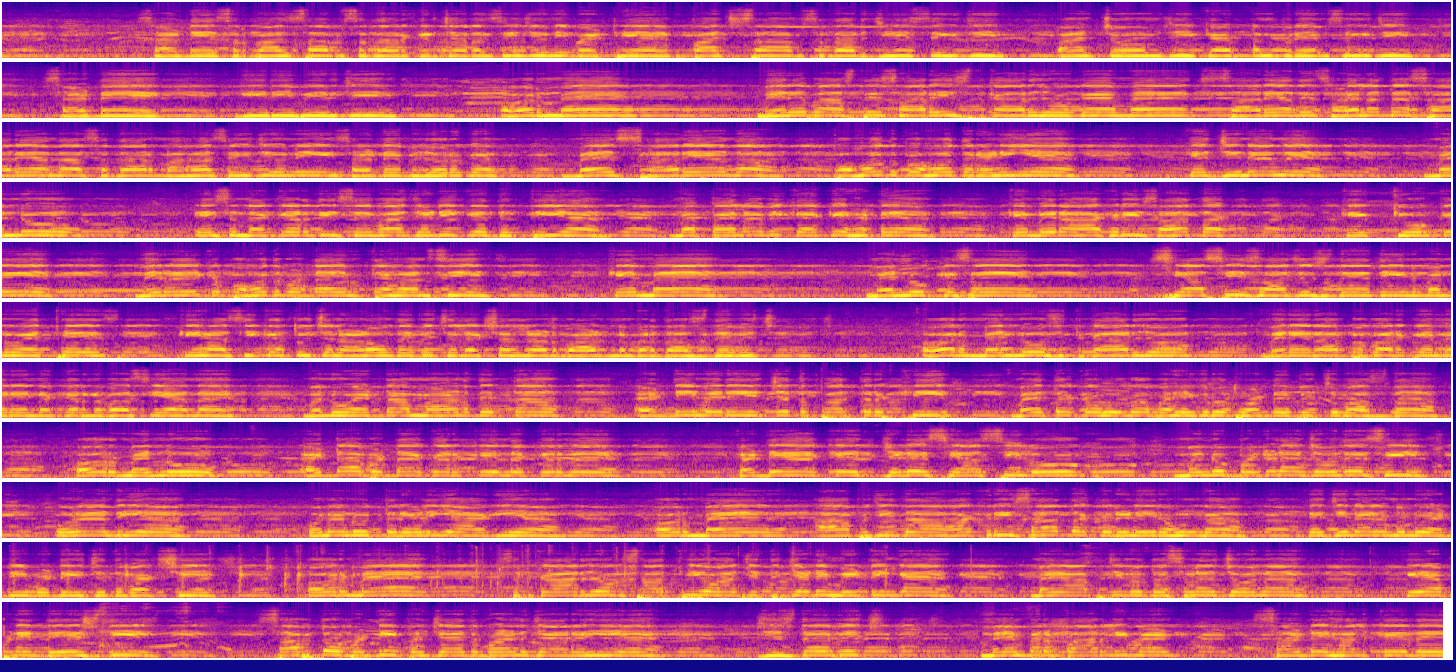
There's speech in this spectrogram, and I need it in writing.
ਸਾਡੇ ਸਰਪੰਚ ਸਾਹਿਬ ਸਰਦਾਰ ਗੁਰਚਰਨ ਸਿੰਘ ਜੀ ਵੀ ਬੈਠੇ ਆ ਪੰਚ ਸਾਹਿਬ ਸਰਦਾਰ ਜੀਤ ਸਿੰਘ ਜੀ, ਪੰਚ ਓਮ ਜੀ, ਕੈਪਟਨ ਪ੍ਰੇਮ ਸਿੰਘ ਜੀ, ਸਾਡੇ ਗੀਰੀ ਵੀਰ ਜੀ। ਔਰ ਮੈਂ ਮੇਰੇ ਵਾਸਤੇ ਸਾਰੇ ਸਤਿਕਾਰਯੋਗ ਹੈ। ਮੈਂ ਸਾਰਿਆਂ ਦੇ ਪਹਿਲਾਂ ਤਾਂ ਸਾਰਿਆਂ ਦਾ ਸਰਦਾਰ ਮਹਾ ਸਿੰਘ ਜੀ ਹੁਣੀ ਸਾਡੇ ਬਜ਼ੁਰਗ। ਮੈਂ ਸਾਰਿਆਂ ਦਾ ਬਹੁਤ ਬਹੁਤ ਰਣੀ ਹੈ ਕਿ ਜਿਨ੍ਹਾਂ ਨੇ ਮੈਨੂੰ ਇਸ ਨਗਰ ਦੀ ਸੇਵਾ ਜਿਹੜੀ ਕਿ ਦਿੱਤੀ ਹੈ, ਮੈਂ ਪਹਿਲਾਂ ਵੀ ਕਹਿ ਕੇ ਹਟਿਆ ਕਿ ਮੇਰਾ ਆਖਰੀ ਸਾਹ ਤੱਕ ਕਿ ਕਿਉਂਕਿ ਮੇਰਾ ਇੱਕ ਬਹੁਤ ਵੱਡਾ ਇਮਤਿਹਾਨ ਸੀ ਕਿ ਮੈਂ ਮੈਨੂੰ ਕਿਸੇ ਸਿਆਸੀ ਸਾਜ਼ਿਸ਼ ਦੇ ਅਧੀਨ ਮੈਨੂੰ ਇੱਥੇ ਕਿਹਾ ਸੀ ਕਿ ਤੂੰ ਚਨਾਲੋਂ ਦੇ ਵਿੱਚ ਇਲੈਕਸ਼ਨ ਲੜ, ਵਾਰਡ ਨੰਬਰ 10 ਦੇ ਵਿੱਚ। ਔਰ ਮੈਨੂੰ ਸਤਿਕਾਰਯੋਗ ਮੇਰੇ ਰੱਬ ਵਰਗੇ ਮੇਰੇ ਨਗਰ ਨਿਵਾਸੀਆਂ ਨੇ ਮੈਨੂੰ ਐਡਾ ਮਾਣ ਦਿੱਤਾ, ਐਡੀ ਮੇਰੀ ਇੱਜ਼ਤ ਪਾਤ ਰੱਖੀ, ਮੈਂ ਤਾਂ ਕਹੂੰਗਾ ਵਾਹਿਗੁਰੂ ਤੁਹਾਡੇ ਵਿੱਚ ਵਸਦਾ। ਔਰ ਮੈਨੂੰ ਐਡਾ ਵੱਡਾ ਕਰਕੇ ਨਗਰ ਨੇ ਕੱਢਿਆ ਕਿ ਜਿਹੜੇ ਸਿਆਸੀ ਲੋਕ ਮੈਨੂੰ ਵੱਢਣਾ ਚਾਹੁੰਦੇ ਸੀ, ਉਹਨਾਂ ਦੀਆਂ ਉਹਨਾਂ ਨੂੰ ਤਰੇੜੀਆਂ ਆ ਗਈਆਂ ਔਰ ਮੈਂ ਆਪ ਜੀ ਦਾ ਆਖਰੀ ਸਾਹ ਤੱਕ ਰਣੀ ਰਹੂੰਗਾ ਕਿ ਜਿਨ੍ਹਾਂ ਨੇ ਮੈਨੂੰ ਐਡੀ ਵੱਡੀ ਇੱਜ਼ਤ ਬਖਸ਼ੀ ਔਰ ਮੈਂ ਸਤਿਕਾਰਯੋਗ ਸਾਥੀਓ, ਅੱਜ ਦੀ ਜਿਹੜੀ ਮੀਟਿੰਗ ਹੈ, ਮੈਂ ਆਪ ਜੀ ਨੂੰ ਦੱਸਣਾ ਚਾਹੁੰਦਾ ਕਿ ਆਪਣੇ ਦੇਸ਼ ਦੀ ਸਭ ਤੋਂ ਵੱਡੀ ਪੰਚਾਇਤ ਬਣਨ ਜਾ ਰਹੀ ਹੈ ਜਿਸ ਦੇ ਵਿੱਚ ਮੈਂਬਰ ਪਾਰਲੀਮੈਂਟ ਸਾਡੇ ਹਲਕੇ ਦੇ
